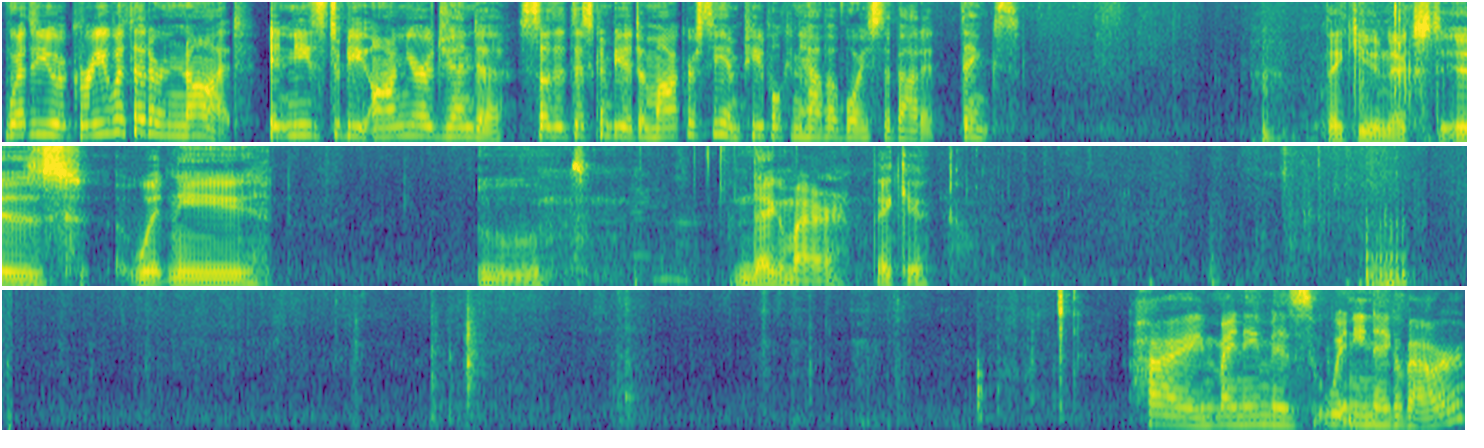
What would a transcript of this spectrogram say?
Whether you agree with it or not, it needs to be on your agenda so that this can be a democracy and people can have a voice about it. Thanks. Thank you. Next is Whitney, ooh, Negemeyer. Thank you. Hi, my name is Whitney Negebauer,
